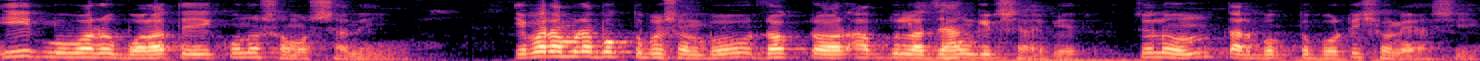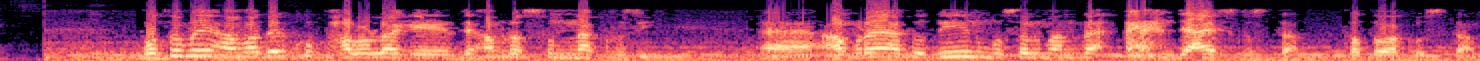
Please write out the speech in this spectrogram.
ঈদ মুবারক বলাতে কোনো সমস্যা নেই। এবার আমরা বক্তব্য শুনব ডক্টর আবদুল্লাহ জাহাঙ্গীর সাহেবের। চলুন তার বক্তব্যটি শুনে আসি। প্রথমে আমাদের খুব ভালো লাগে যে আমরা সুন্না খুঁজি। আমরা এতদিন মুসলমানরা জায়েজ খুঁজতাম ফতোয়া খুঁজতাম।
